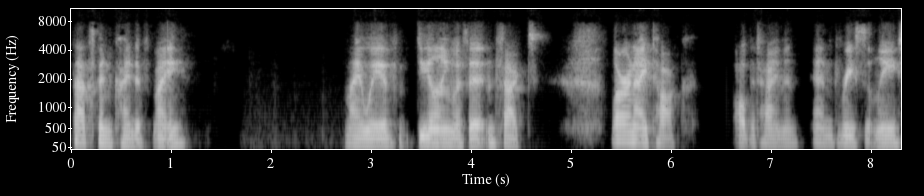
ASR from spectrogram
that's been kind of my my way of dealing with it. In fact, Laura and I talk all the time and, and recently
